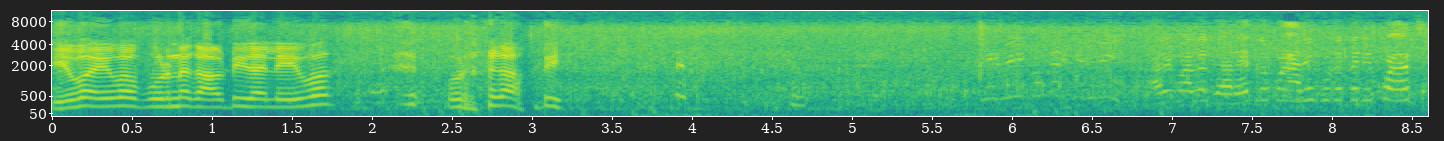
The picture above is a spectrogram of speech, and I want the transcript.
इव इव पूर्ण गावठी झाली इव. पूर्ण गावठी. अरे मला पाणी कुठेतरी पाच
